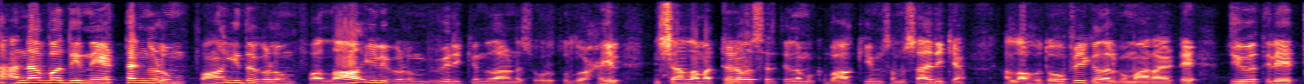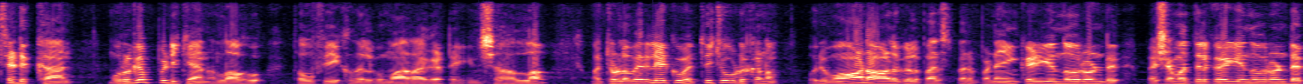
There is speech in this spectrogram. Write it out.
ഒട്ടനവധി നേട്ടങ്ങളും ഫായിദകളും ഫലായിലുകളും വിവരിക്കുന്നതാണ് സൂറത്തുൽ ദുഹയിൽ. ഇൻഷാല്ല മറ്റൊരു അവസരത്തിൽ നമുക്ക് ബാക്കിയും സംസാരിക്കാം. അള്ളാഹു തൗഫീഖ് നൽകുമാറാകട്ടെ. ജീവിതത്തിൽ ഏറ്റെടുക്കാൻ മുറുകെ പിടിക്കാൻ അള്ളാഹു തൗഫീഖ് നൽകുമാറാകട്ടെ. ഇൻഷാല്ല മറ്റുള്ളവരിലേക്കും എത്തിച്ചു കൊടുക്കണം. ഒരുപാട് ആളുകൾ പരസ്പരം പണയം കഴിയുന്നവരുണ്ട് വിഷമത്തിൽ കഴിയുന്നവരുണ്ട്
